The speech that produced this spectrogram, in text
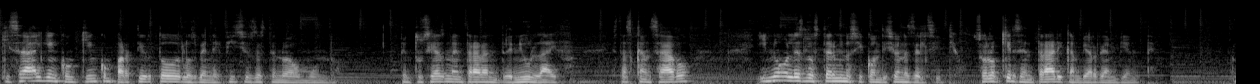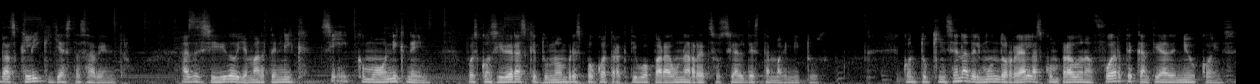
Quizá alguien con quien compartir todos los beneficios de este nuevo mundo. Te entusiasma entrar en The New Life. Estás cansado y no lees los términos y condiciones del sitio. Solo quieres entrar y cambiar de ambiente. Das clic y ya estás adentro. Has decidido llamarte Nick, sí, como nickname, pues consideras que tu nombre es poco atractivo para una red social de esta magnitud. Con tu quincena del mundo real has comprado una fuerte cantidad de New Coins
